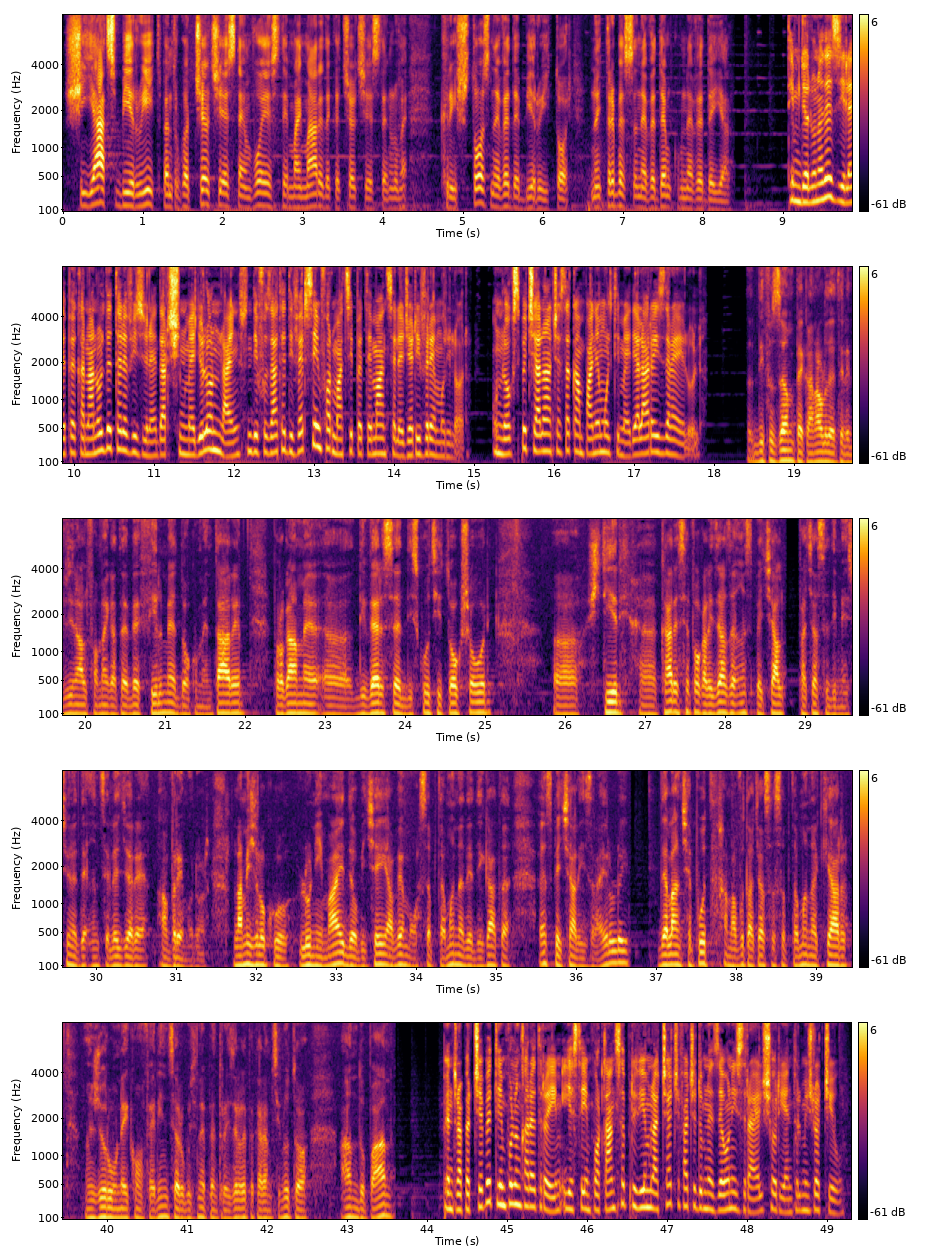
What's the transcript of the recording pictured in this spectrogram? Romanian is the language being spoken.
și i-ați biruit, pentru că cel ce este în voi este mai mare decât cel ce este în lume. Hristos ne vede biruitori. Noi trebuie să ne vedem cum ne vede El. Timp de o lună de zile, pe canalul de televiziune, dar și în mediul online, sunt difuzate diverse informații pe tema înțelegerii vremurilor. Un loc special în această campanie multimedia are Israelul. Difuzăm pe canalul de televiziune Alfa Omega TV filme, documentare, programe uh, diverse, discuții, talk show-uri, uh, știri uh, care se focalizează în special pe această dimensiune de înțelegere a vremurilor. La mijlocul lunii mai, de obicei, avem o săptămână dedicată în special Israelului. De la început am avut această săptămână chiar în jurul unei conferințe, rugăciune pentru Israel, pe care am ținut-o an după an. Pentru a percepe timpul în care trăim, este important să privim la ceea ce face Dumnezeu în Israel și Orientul Mijlociu.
